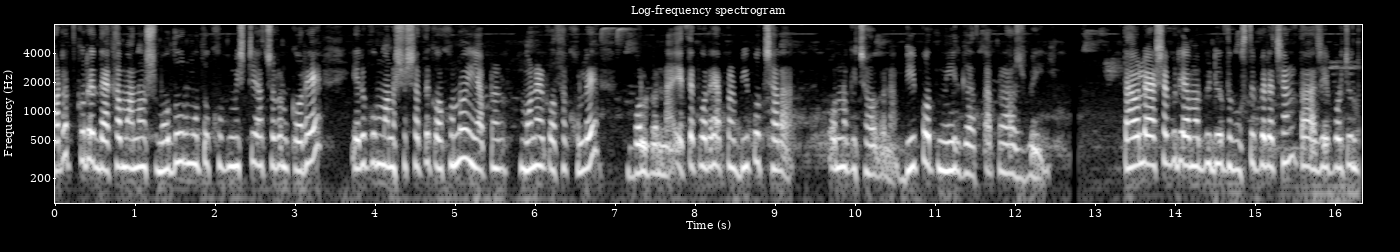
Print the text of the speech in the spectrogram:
হঠাৎ করে দেখা মানুষ মধুর মতো খুব মিষ্টি আচরণ করে, এরকম মানুষের সাথে কখনোই আপনার মনের কথা খুলে বলবেন না। এতে করে আপনার বিপদ ছাড়া অন্য কিছু হবে না। বিপদ, নির্ঘাত আপনার আসবেই। তাহলে আশা করি আমার ভিডিওতে বুঝতে পেরেছেন। তা আজ এই পর্যন্ত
